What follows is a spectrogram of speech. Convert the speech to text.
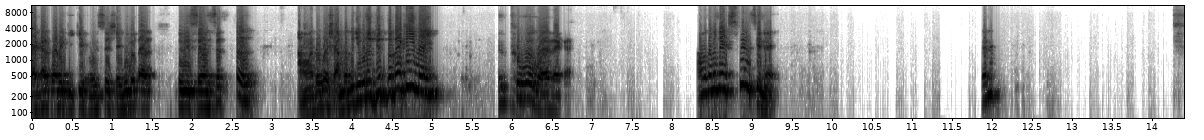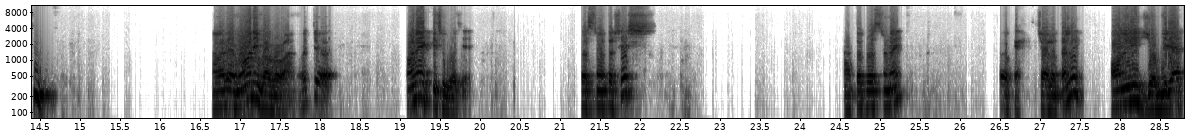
দেখার পরে কি কি হয়েছে, সেগুলো তার সেন্সে তো আমাদের বয়সে আমরা তো জীবনে যুদ্ধ দেখেই নাই। তবুও ভয় দেখায়। আমাদের মধ্যে এক্সপিরিয়েন্সই নেই। তাই না? আমাদের মনই ভগবান বুঝছ? অনেক কিছু বোঝে। প্রশ্ন তো শেষ। আর তো প্রশ্ন নাই। ওকে চলো তাহলে। অনলি যোগীরাজ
